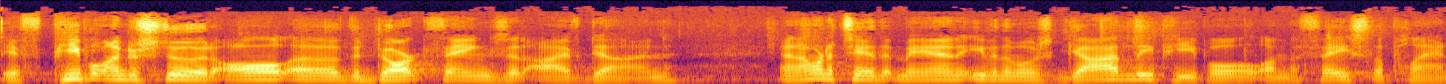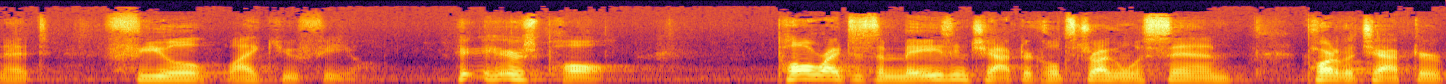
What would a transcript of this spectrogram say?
If people understood all of the dark things that I've done, and I want to tell you that, man, even the most godly people on the face of the planet feel like you feel. Here's Paul. Paul writes this amazing chapter called Struggling with Sin, part of the chapter.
